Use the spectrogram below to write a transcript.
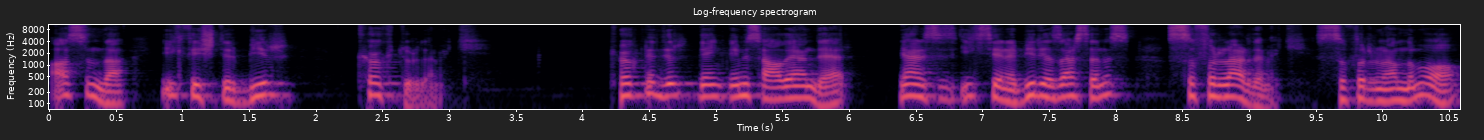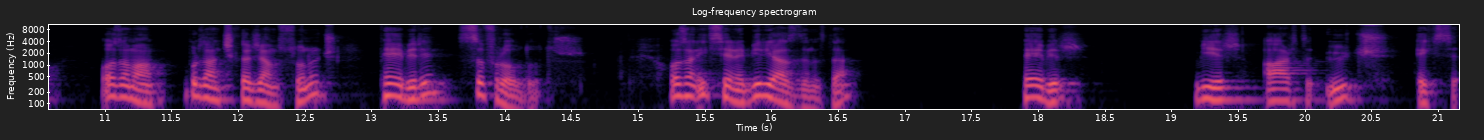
aslında x eşittir 1 köktür demek. Kök nedir? Denklemi sağlayan değer. Yani siz x yerine 1 yazarsanız sıfırlar demek. Sıfırın anlamı o. O zaman buradan çıkaracağım sonuç P1'in sıfır olduğudur. O zaman x yerine 1 yazdığınızda P1 1 artı 3 eksi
